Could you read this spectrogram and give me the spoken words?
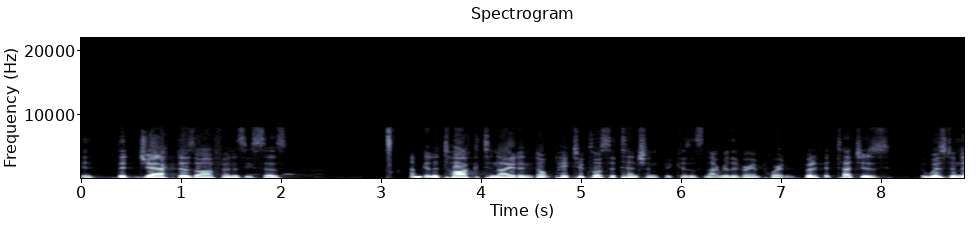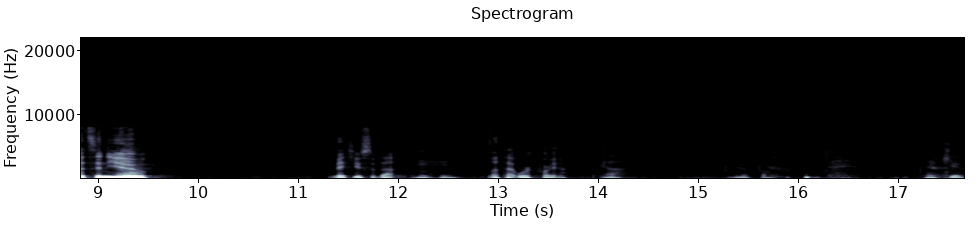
it, that Jack does often is he says, I'm going to talk tonight and don't pay too close attention because it's not really very important. But if it touches the wisdom that's in you, make use of that. Mm-hmm. Let that work for you. Yeah. Beautiful. Thank you.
